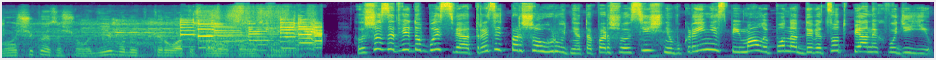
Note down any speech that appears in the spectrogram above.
Ну, очікується, що водії будуть керувати станом. Лише за дві доби свят 31 грудня та 1 січня в Україні спіймали понад 900 п'яних водіїв.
